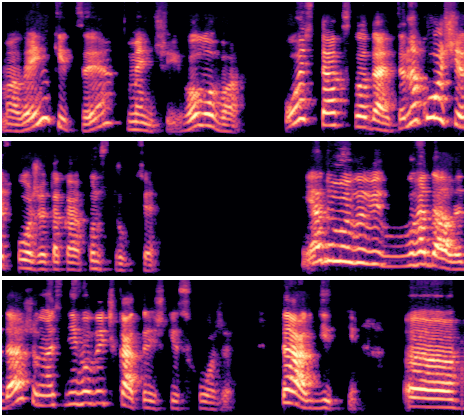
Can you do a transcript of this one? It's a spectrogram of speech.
Маленький – це менший, голова. Ось так складається. На кого ще схожа така конструкція? Я думаю, ви вгадали, да, що на сніговичка трішки схоже. Так, дітки, е,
